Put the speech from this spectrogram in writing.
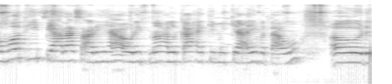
बहुत ही प्यारा साड़ी है और इतना हल्का है कि मैं क्या ही बताऊँ। और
